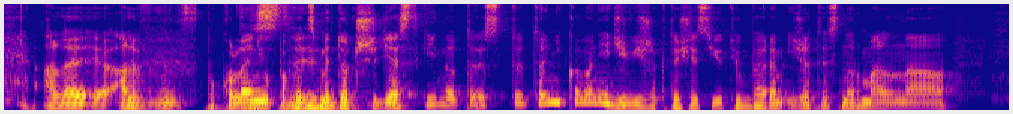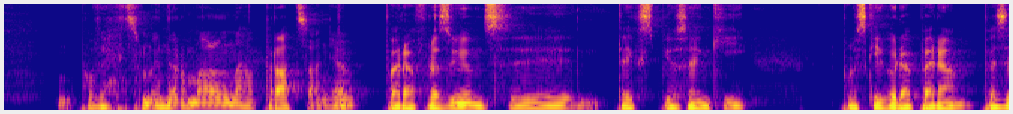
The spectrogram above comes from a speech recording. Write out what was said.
Ale, ale w, pokoleniu jest, powiedzmy do 30, no to, jest, to, to nikogo nie dziwi, że ktoś jest youtuberem i że to jest normalna powiedzmy normalna praca, nie? Parafrazując y, tekst piosenki polskiego rapera PZ,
